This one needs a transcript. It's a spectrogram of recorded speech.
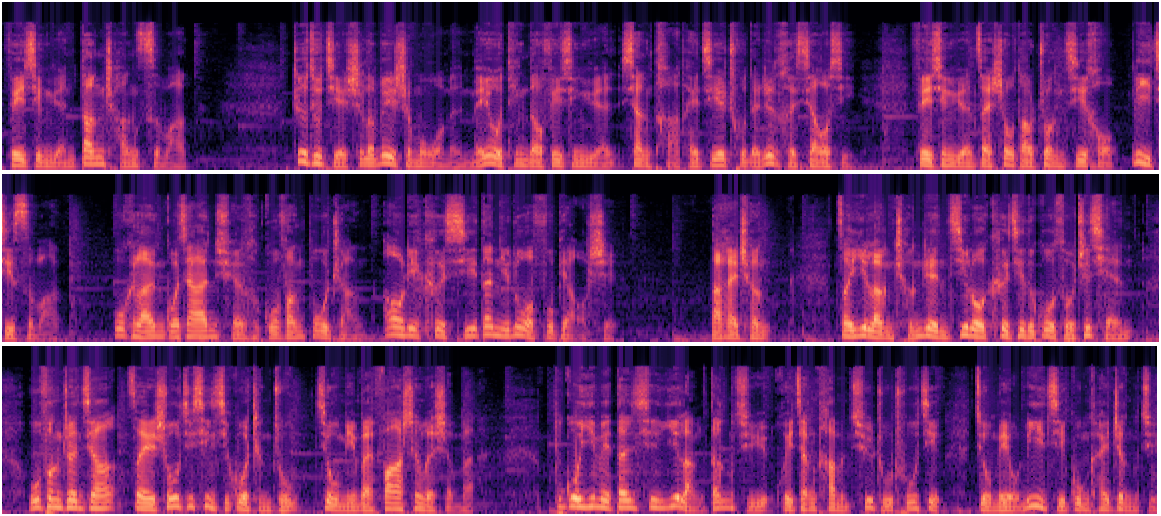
飞行员当场死亡。这就解释了为什么我们没有听到飞行员向塔台接触的任何消息。飞行员在受到撞击后立即死亡。乌克兰国家安全和国防部长奥列克西·丹尼洛夫表示，他还称，在伊朗承认击落客机的过错之前，乌方专家在收集信息过程中就明白发生了什么。不过，因为担心伊朗当局会将他们驱逐出境，就没有立即公开证据。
